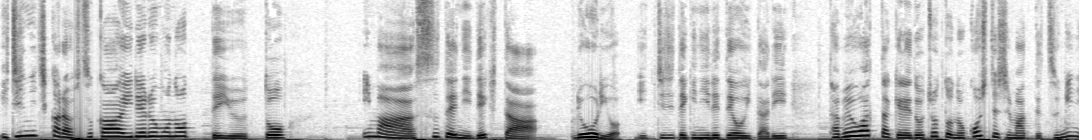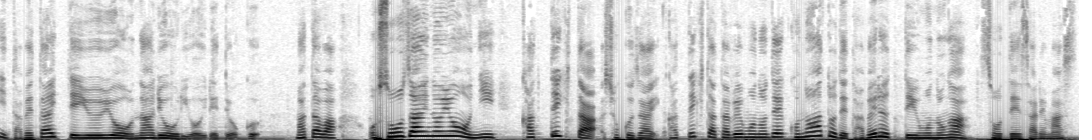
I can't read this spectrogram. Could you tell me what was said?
1日から2日入れるものっていうと今すでにできた料理を一時的に入れておいたり食べ終わったけれどちょっと残してしまって次に食べたいっていうような料理を入れておく。またはお惣菜のように買ってきた食材買ってきた食べ物でこの後で食べるっていうものが想定されます。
